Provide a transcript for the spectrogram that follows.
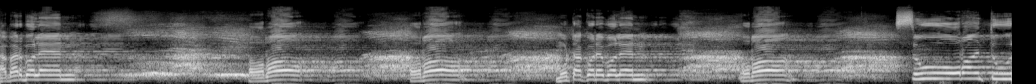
আবার বলেন। র র। মোটা করে বলেন। র سورة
